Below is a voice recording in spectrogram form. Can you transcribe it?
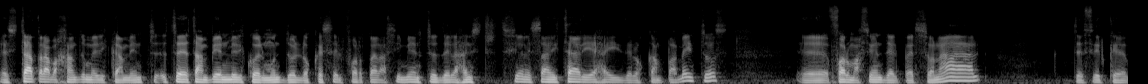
está trabajando medicamentos, este, también Médico del Mundo en lo que es el fortalecimiento de las instituciones sanitarias y de los campamentos, eh, formación del personal, es decir, que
